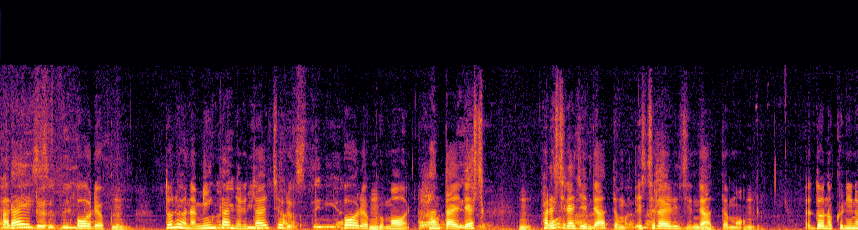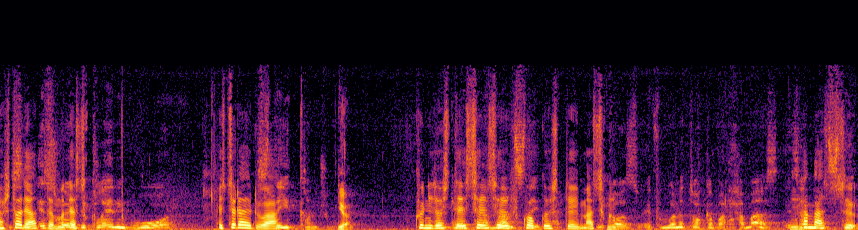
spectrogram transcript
あらゆる暴力、どのような民間人に対する暴力も反対です。パレスチナ人であっても、イスラエル人であっても、どの国の人であってもです。イスラエルは国として宣戦布告しています。ハマス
